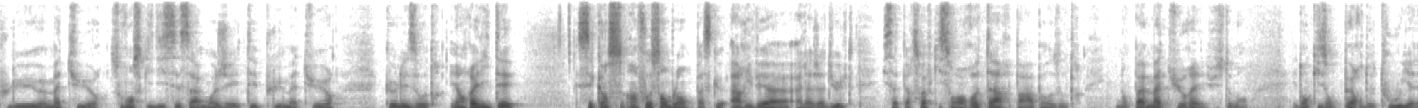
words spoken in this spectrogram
plus matures. Souvent ce qu'ils disent c'est ça, moi j'ai été plus mature que les autres. Et en réalité, c'est un faux semblant, parce qu'arrivés à, à l'âge adulte, ils s'aperçoivent qu'ils sont en retard par rapport aux autres. Ils n'ont pas maturé, justement. Et donc, ils ont peur de tout. Il y a,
